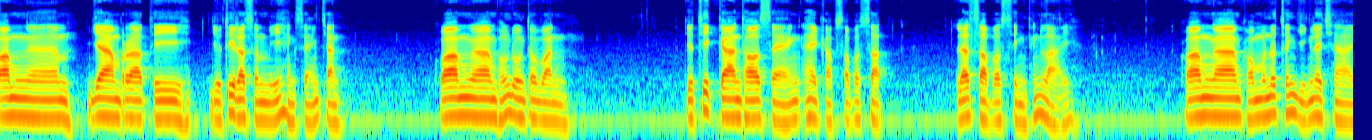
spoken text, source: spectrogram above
ความงามยามราตรีอยู่ที่รัศมีแห่งแสงจันทร์ ความงามของดวงตะวัน อยู่ที่การทอแสงให้กับสรรพสัตว์และสรรพสิ่งทั้งหลาย ความงามของมนุษย์ทั้งหญิงและชาย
